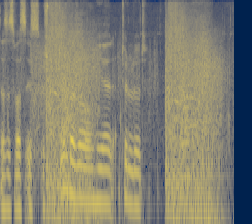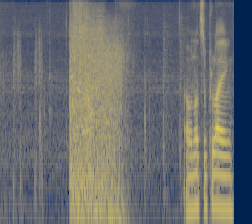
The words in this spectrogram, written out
dass es was ist. Stromversorgung hier, tüdelüt. Aber not supplying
